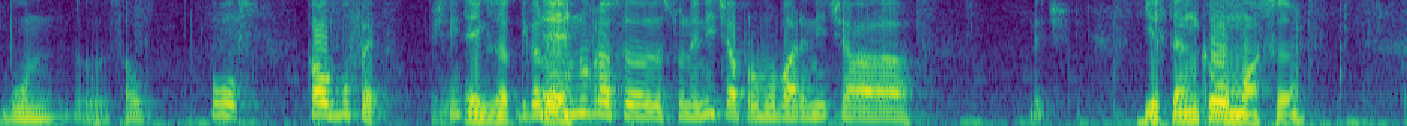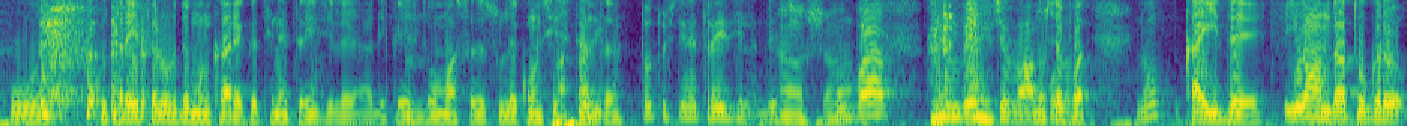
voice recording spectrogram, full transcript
bun uh, sau o, ca o bufet. Știi? Exact. Adică E. nu, nu vreau să sune nici a promovare, nici a... Deci, Este încă o masă cu, cu trei feluri de mâncare, că ține trei zile, adică este o masă destul de Mm. asta consistentă. zic, totuși ține trei zile. Deci, Așa. cumva înveți ceva Nu acolo. se poate. Nu? Ca idee, eu am dat o gră...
